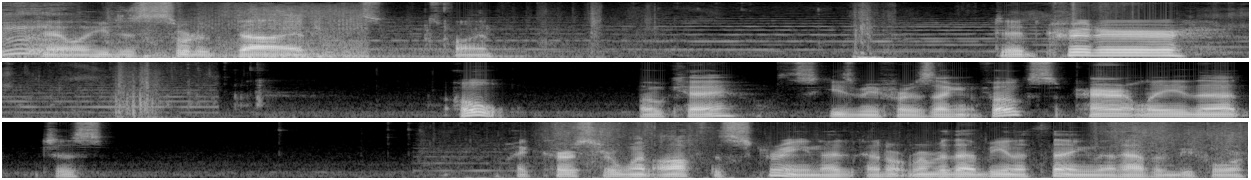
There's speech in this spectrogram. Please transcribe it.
Okay, well, he just sort of died. It's, it's fine. Dead critter. Oh. Okay. Excuse me for a second, folks. Apparently that just... My cursor went off the screen. I, I don't remember that being a thing that happened before.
